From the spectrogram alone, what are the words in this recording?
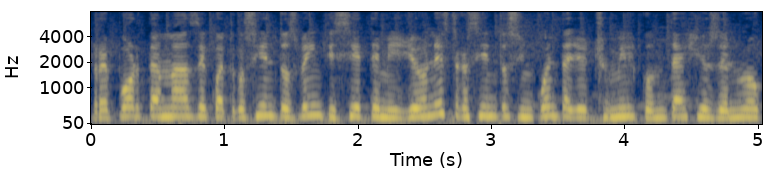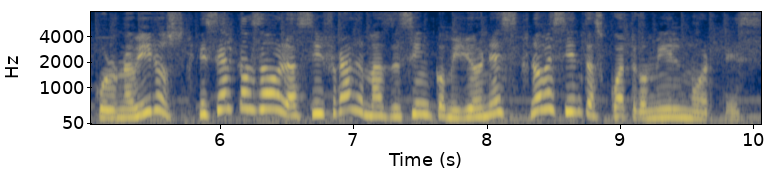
reporta más de 427.358.000 contagios del nuevo coronavirus y se ha alcanzado la cifra de más de 5.904.000 muertes.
